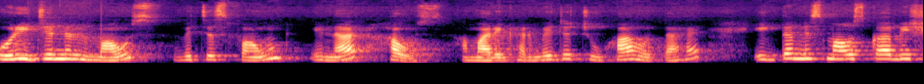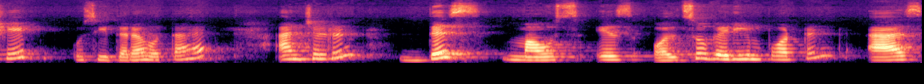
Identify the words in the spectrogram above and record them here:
original mouse which is found in our house हमारे घर में जो चूहा होता है, एकदम इस माउस का भी शेप उसी तरह होता है. And children this mouse is also very important as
